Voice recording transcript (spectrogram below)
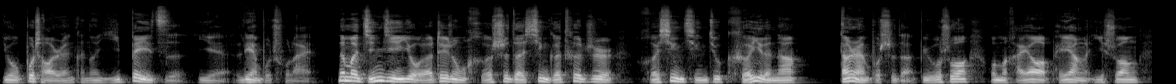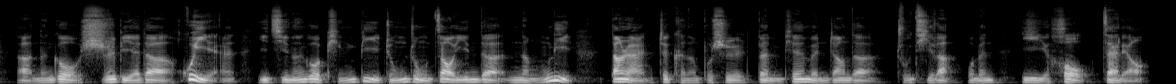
有不少人可能一辈子也练不出来。那么，仅仅有了这种合适的性格特质和性情就可以了呢？当然不是的。比如说，我们还要培养一双。啊，能够识别的慧眼，以及能够屏蔽种种噪音的能力，当然，这可能不是本篇文章的主题了，我们以后再聊。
